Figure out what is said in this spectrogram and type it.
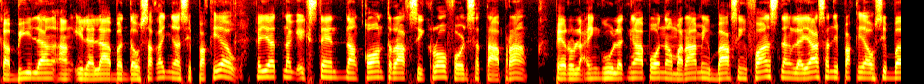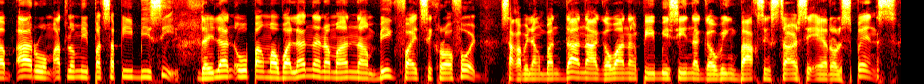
Kabilang ang ilalaban daw sa kanya si Pacquiao. Kaya't nag-extend ng contract si Crawford sa Top Rank. Pero laking gulat nga po ng maraming boxing fans nang layasan ni Pacquiao si Bob Arum at lumipat sa PBC. Dahilan upang mawalan na naman ng big fight si Crawford. Sa kabilang banda, nagawa ng PBC na gawing boxing star si Errol Spence.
